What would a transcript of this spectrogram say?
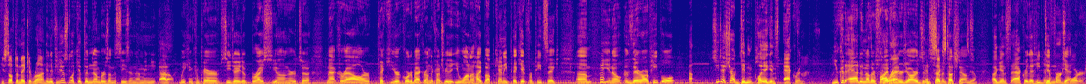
you still have to make it run. And if you just look at the numbers on the season, I mean, I don't, we can compare CJ to Bryce Young or to Matt Corral or pick your quarterback around the country that you want to hype up, Kenny Pickett for Pete's sake. Um, you know, there are people. Uh, CJ Stroud didn't play against Akron. You could add another 500 Correct. yards and, And seven six touchdowns, touchdowns, against Akron that he the didn't first get. quarter.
